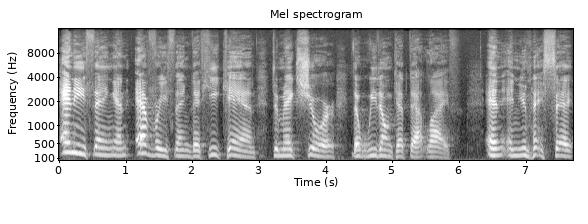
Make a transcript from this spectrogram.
anything and everything that he can to make sure that we don't get that life. And, and you may say,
